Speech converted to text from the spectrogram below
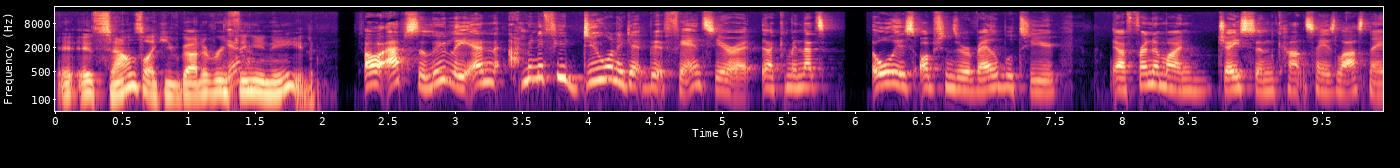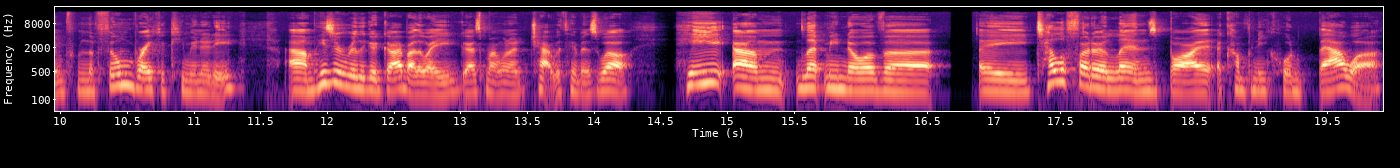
It, it sounds like you've got everything you need. Oh, absolutely. And I mean, if you do want to get a bit fancier, like I mean, that's all these options are available to you. A friend of mine, Jason, can't say his last name, from the Film Breaker community. Um, he's a really good guy, by the way. You guys might want to chat with him as well. He um, let me know of a a telephoto lens by a company called Bauer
